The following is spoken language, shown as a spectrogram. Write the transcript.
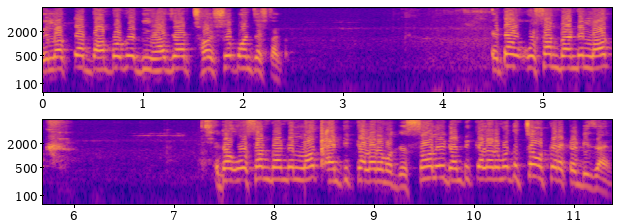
এই লকটার দাম পড়বে দুই হাজার ছয়শো পঞ্চাশ টাকা। এটা ওসান ব্র্যান্ডের লক এটা ওসান ব্র্যান্ডের লক অ্যান্টিক কালারের মধ্যে। সলিড অ্যান্টিক কালারের মধ্যে চমৎকার একটা ডিজাইন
